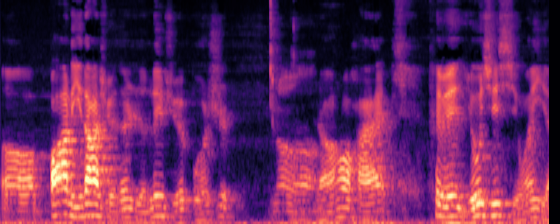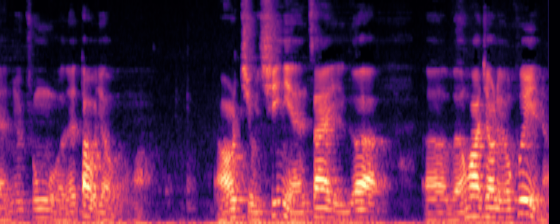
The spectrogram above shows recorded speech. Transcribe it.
呃巴黎大学的人类学博士，啊，然后还特别尤其喜欢研究中国的道教文化。然后九七年在一个呃文化交流会上，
